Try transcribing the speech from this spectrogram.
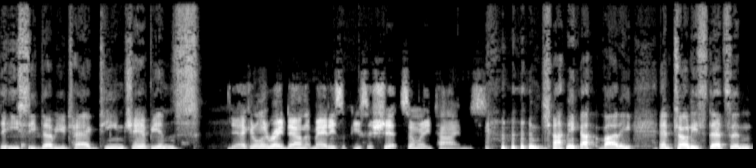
the ECW Tag Team Champions, Yeah, I can only write down that Maddie's a piece of shit so many times. Johnny Hotbody and Tony Stetson,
